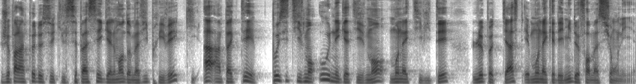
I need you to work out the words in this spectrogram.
Je parle un peu de ce qu'il s'est passé également dans ma vie privée qui a impacté positivement ou négativement mon activité, le podcast et mon académie de formation en ligne.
